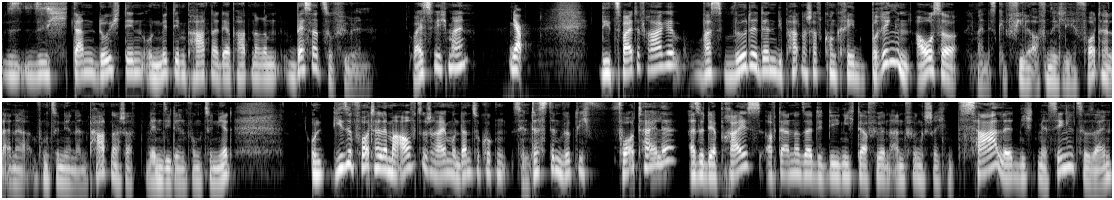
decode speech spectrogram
sich dann durch den und mit dem Partner, der Partnerin besser zu fühlen? Weißt du, wie ich meine? Ja. Die zweite Frage, was würde denn die Partnerschaft konkret bringen, außer, ich meine, es gibt viele offensichtliche Vorteile einer funktionierenden Partnerschaft, wenn sie denn funktioniert. Und diese Vorteile mal aufzuschreiben und dann zu gucken, sind das denn wirklich Vorteile? Also der Preis auf der anderen Seite, den ich dafür in Anführungsstrichen zahle, nicht mehr Single zu sein,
